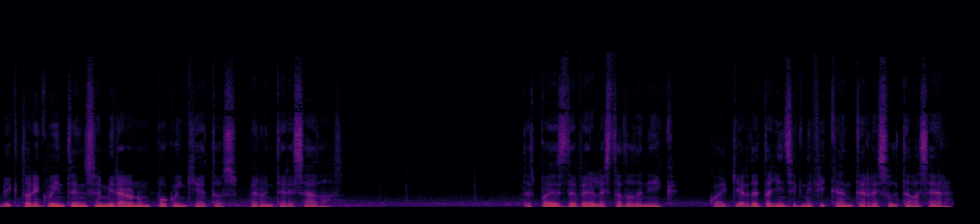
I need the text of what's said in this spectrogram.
Víctor y Quinten se miraron un poco inquietos, pero interesados. Después de ver el estado de Nick, cualquier detalle insignificante resultaba ser,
